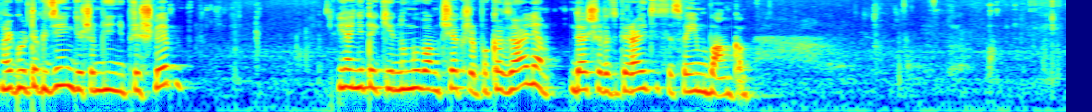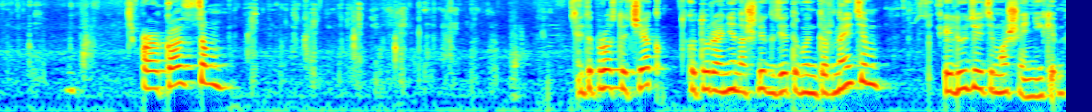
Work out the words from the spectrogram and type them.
Я говорю, так деньги же мне не пришли. И они такие, ну мы вам чек же показали, дальше разбирайтесь со своим банком. А оказывается, это просто чек, который они нашли где-то в интернете, и люди эти мошенники.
